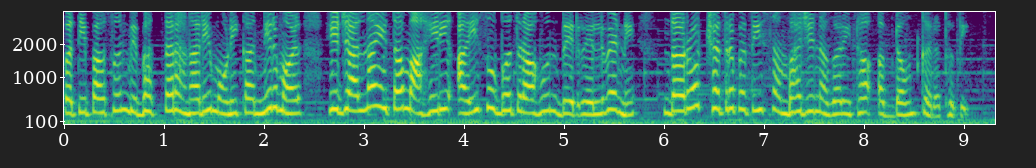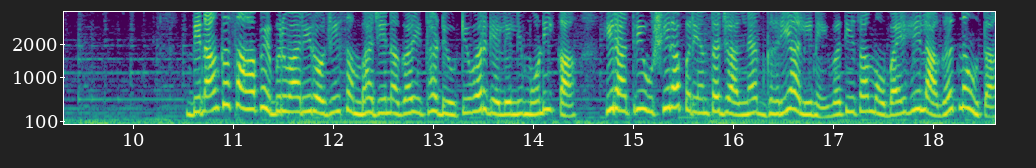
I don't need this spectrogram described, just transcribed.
पतीपासून विभक्त राहणारी मोनिका निर्मळ ही जालना इथं माहेरी आईसोबत राहून दे- रेल्वेने दररोज छत्रपती संभाजीनगर इथं अपडाऊन करत होती. दिनांक सहा फेब्रुवारी रोजी संभाजीनगर इथं ड्युटीवर गेलेली मोनिका ही रात्री उशिरापर्यंत जालन्यात घरी आली नाही व तिचा मोबाईलही लागत नव्हता.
